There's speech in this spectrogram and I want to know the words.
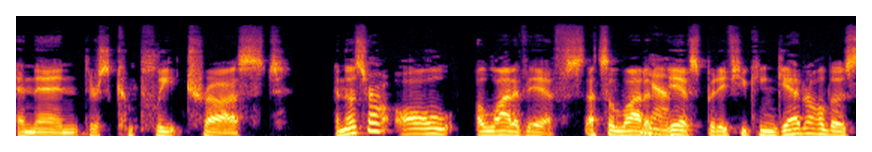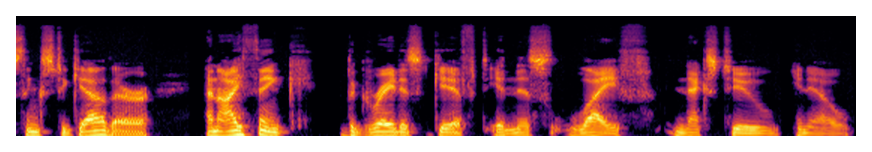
and then there's complete trust, and those are all a lot of ifs. That's a lot of Yeah. ifs, but if you can get all those things together, and I think the greatest gift in this life, next to you know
